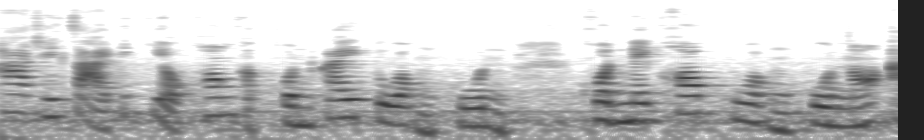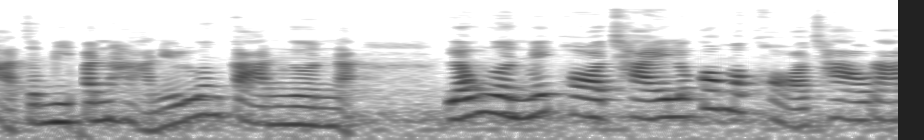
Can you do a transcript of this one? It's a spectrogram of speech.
ค่าใช้จ่ายที่เกี่ยวข้องกับคนใกล้ตัวของคุณ คนในครอบครัวของคุณเนาะอาจจะมีปัญหาในเรื่องการเงินน่ะ แล้วเงินไม่พอใช้แล้วก็มาขอชาวรา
